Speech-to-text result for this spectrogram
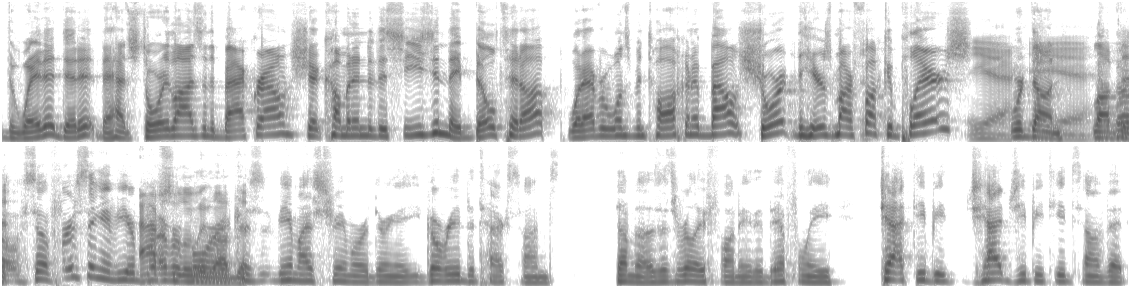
the way they did it, they had storylines in the background, shit coming into the season. They built it up. What everyone's been talking about. Short. Here's my fucking players. Yeah, we're done. yeah. Loved it. So, so first thing, if you're Absolutely ever bored, loved it. because me and my streamer were doing it, you go read the text on some of those. It's really funny. They definitely chat DB, chat GPT some of it,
